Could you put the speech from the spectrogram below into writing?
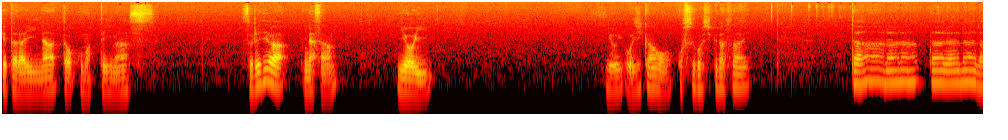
けたらいいなと思っています。それでは皆さん良い良いお時間をお過ごしください。タララタラララララ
